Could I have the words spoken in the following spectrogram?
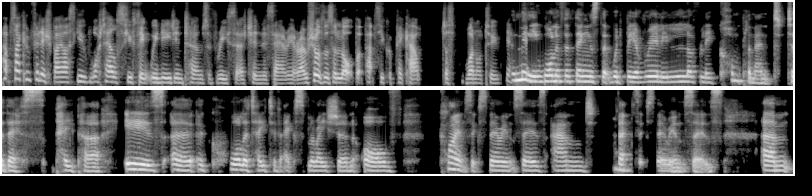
Perhaps I can finish by asking you what else you think we need in terms of research in this area. I'm sure there's a lot, but perhaps you could pick out just one or two. Yeah. For me, one of the things that would be a really lovely complement to this paper is a, a qualitative exploration of clients' experiences and mm-hmm. vets' experiences. Um,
